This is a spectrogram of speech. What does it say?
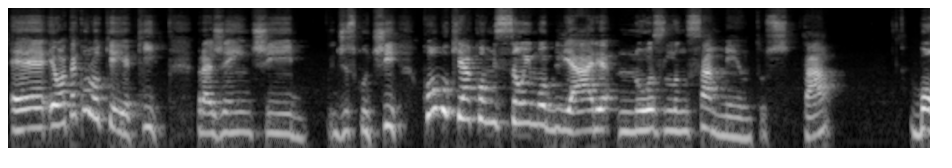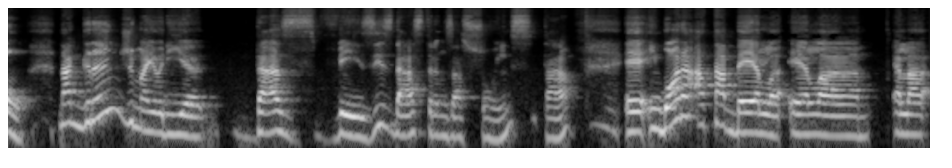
É, eu até coloquei aqui para gente discutir como que é a comissão imobiliária nos lançamentos, tá? Bom, na grande maioria das vezes das transações, tá? É, embora a tabela ela ela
